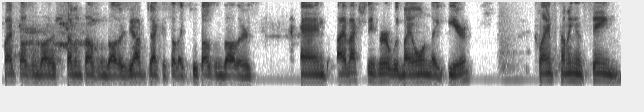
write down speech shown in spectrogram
five thousand dollars, seven thousand dollars. You have jackets at like two thousand dollars, and I've actually heard with my own like ear, clients coming and saying,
